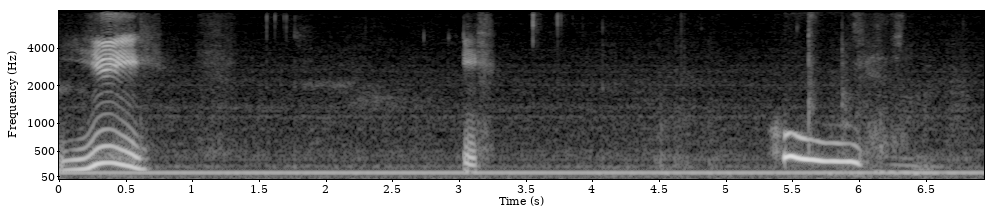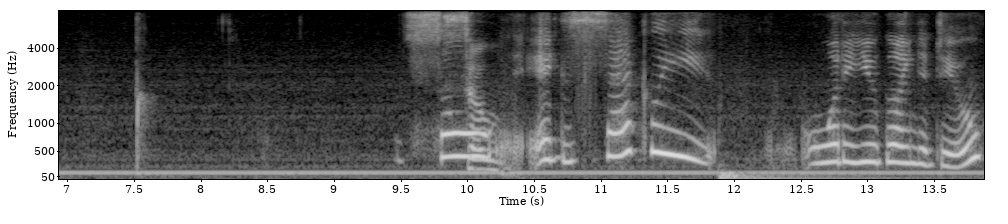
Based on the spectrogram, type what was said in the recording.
Yee. Eh. Hoo. So, So- exactly what are you going to do?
